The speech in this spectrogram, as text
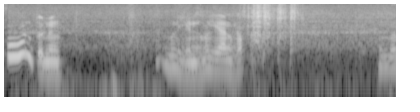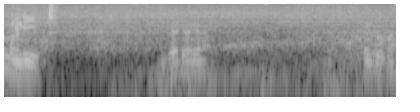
ปูนตัวหนึ่งมันเห็นมันเรียนครับ มันไม่มึงดี เดี๋ยวเดี๋ยวเดี๋ยวให้ดูกัน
